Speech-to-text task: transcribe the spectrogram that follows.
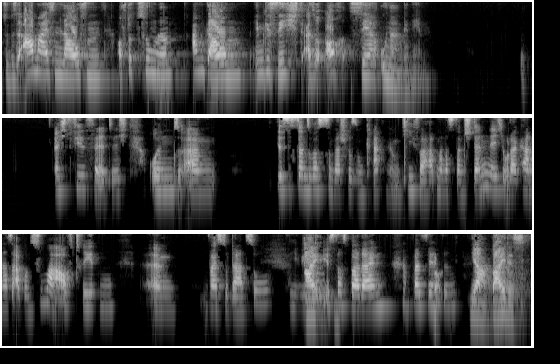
so ein bisschen Ameisenlaufen auf der Zunge, am Gaumen, im Gesicht, also auch sehr unangenehm. Echt vielfältig. Und ähm, ist es dann sowas zum Beispiel so ein Knacken im Kiefer? Hat man das dann ständig oder kann das ab und zu mal auftreten? Ähm, Weißt du dazu? Wie, wie ist das bei deinen Patienten? Ja, beides.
